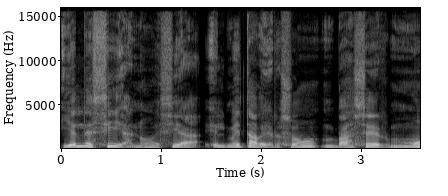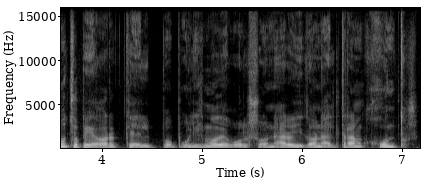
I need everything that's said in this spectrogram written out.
Y él decía, ¿no? Decía, el metaverso va a ser mucho peor que el populismo de Bolsonaro y Donald Trump juntos.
